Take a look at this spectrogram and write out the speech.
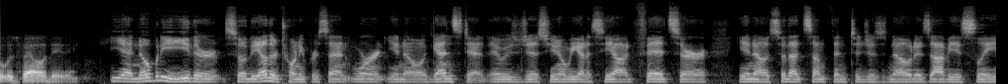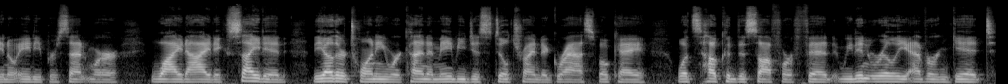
it was validating. Yeah, nobody either. So the other 20% weren't, you know, against it. It was just, you know, we got to see how it fits or, you know, so that's something to just note is obviously, you know, 80% were wide eyed excited. The other 20 were kind of maybe just still trying to grasp, okay, what's, how could this software fit? We didn't really ever get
